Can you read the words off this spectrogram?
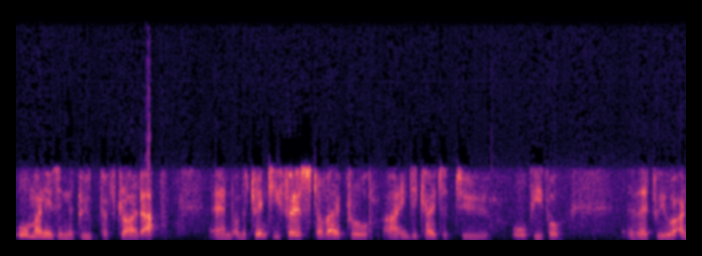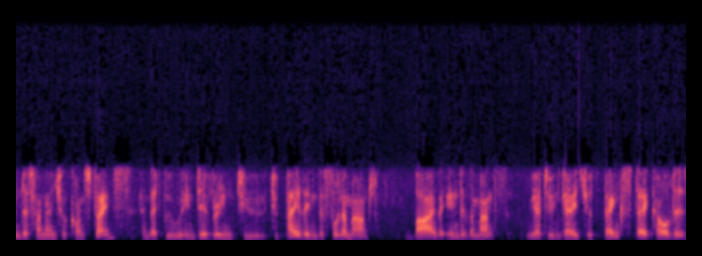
all monies in the group have dried up. And on the 21st of April, I indicated to all people that we were under financial constraints and that we were endeavoring to, to pay them the full amount by the end of the month. We had to engage with bank stakeholders,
